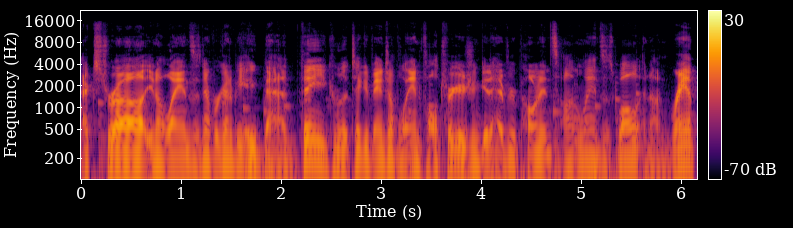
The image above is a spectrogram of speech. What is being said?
extra, you know, lands is never going to be a bad thing. You can really take advantage of landfall triggers. You can get ahead of your opponents on lands as well and on ramp.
